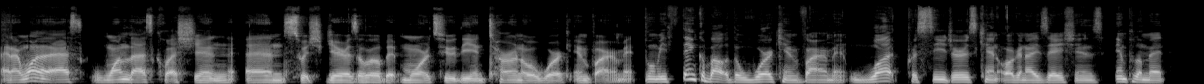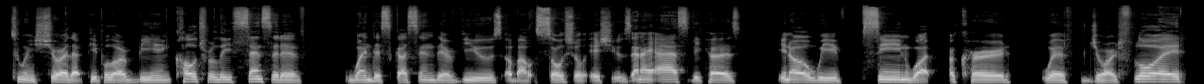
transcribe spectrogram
and I want to ask one last question and switch gears a little bit more to the internal work environment. When we think about the work environment, what procedures can organizations implement to ensure that people are being culturally sensitive when discussing their views about social issues? And I ask because, you know, we've seen what occurred with George Floyd,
